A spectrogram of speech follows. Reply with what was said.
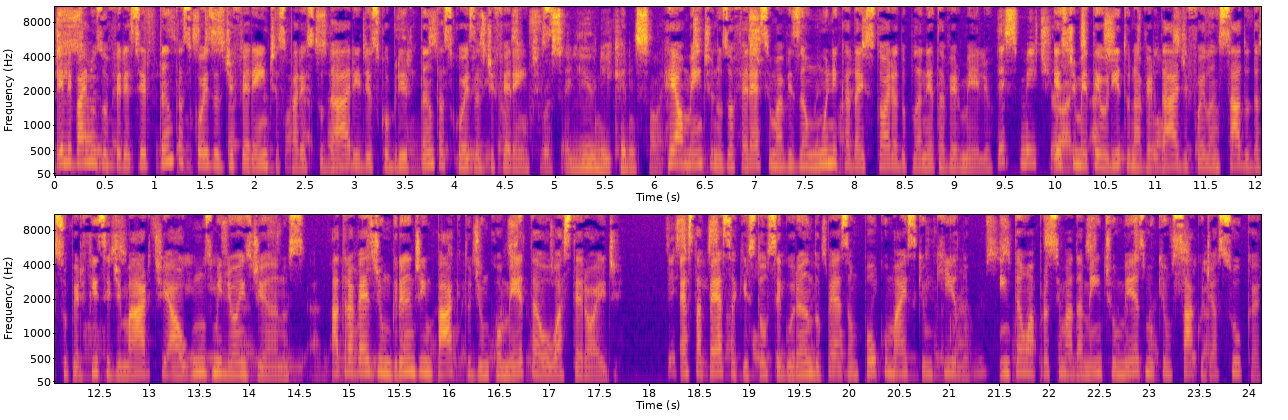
Ele vai nos oferecer tantas coisas diferentes para estudar e descobrir tantas coisas diferentes. Realmente nos oferece uma visão única da história do planeta vermelho. Este meteorito, na verdade, foi lançado da superfície de Marte há alguns milhões de anos, através de um grande impacto de um cometa ou asteroide. Esta peça que estou segurando pesa um pouco mais que um quilo, então aproximadamente o mesmo que um saco de açúcar,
